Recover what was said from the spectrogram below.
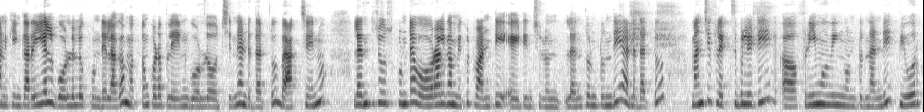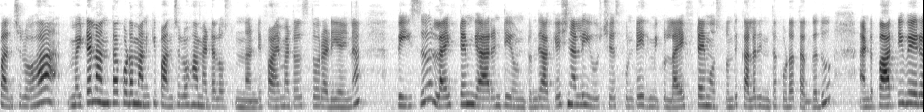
మనకి ఇంకా రియల్ గోల్డ్ లుక్ ఉండేలాగా మొత్తం కూడా ప్లెయిన్ గోల్డ్లో వచ్చింది. And that back chain length చూసుకుంటే ఓవరాల్గా మీకు ట్వంటీ ఎయిట్ ఇంచులు లెంత్ ఉంటుంది అండ్ దట్టు మంచి ఫ్లెక్సిబిలిటీ ఫ్రీ మూవింగ్ ఉంటుందండి. ప్యూర్ పంచలోహ. మెటల్ అంతా కూడా మనకి పంచలోహ మెటల్ వస్తుందండి. ఫైవ్ మెటల్స్తో రెడీ అయిన పీస్ లైఫ్ టైం గ్యారంటీ ఉంటుంది. అకేషనల్లీ యూజ్ చేసుకుంటే ఇది మీకు లైఫ్ టైం వస్తుంది. కలర్ ఇంత కూడా తగ్గదు. అండ్ పార్టీ వేర్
